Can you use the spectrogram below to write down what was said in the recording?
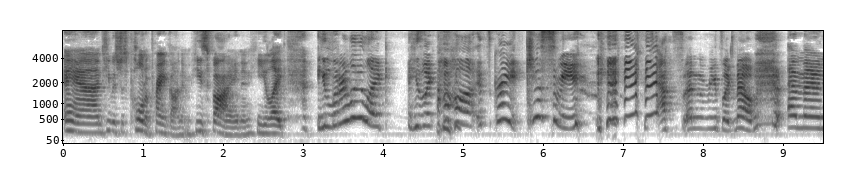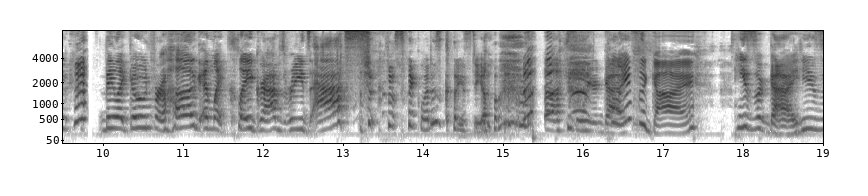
and he was just pulling a prank on him. He's fine, and he like, he literally like. He's like, haha, it's great, kiss me. ass and Reed's like no. And then they like go in for a hug and like Clay grabs Reed's ass. I was like what is Clay's deal? Uh, he's a weird guy. Clay's the guy. he's a guy. He's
